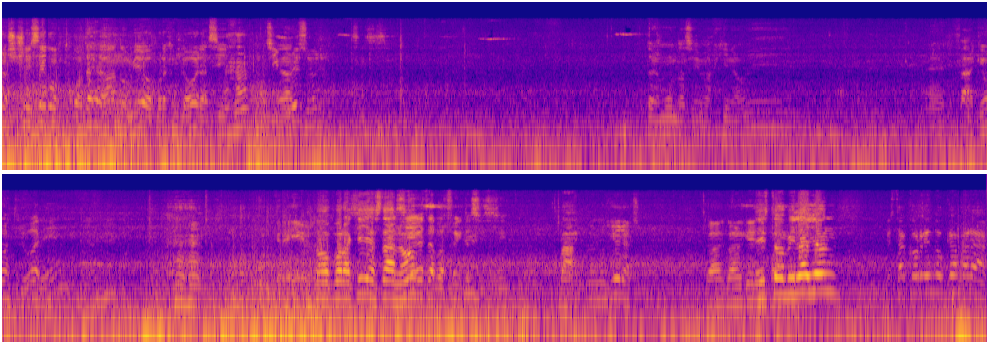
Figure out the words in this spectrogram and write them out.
no, yo decía cuando, cuando estás grabando un video, por ejemplo, ahora, sí. Ajá. Sí, por eso, ¿eh? Sí, sí, sí. Todo el mundo así, me imagino. Eh. Fa, qué bueno este lugar, ¿eh? Increíble. Como por aquí ya está, ¿no? Sí, acá está perfecto, sí, sí, sí. Va. Cuando quieras. Con- con ¿Listo, mi Lion? Está corriendo cámara.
